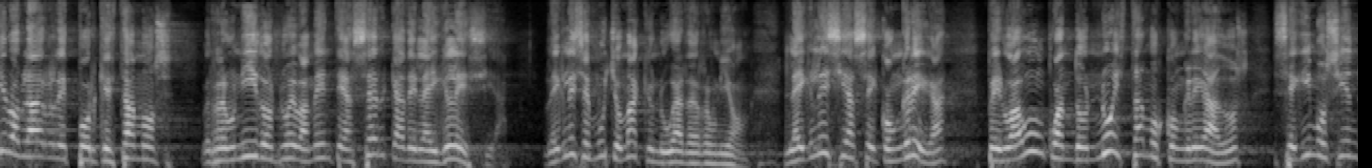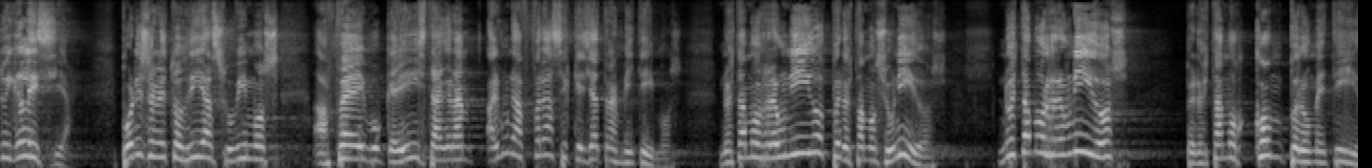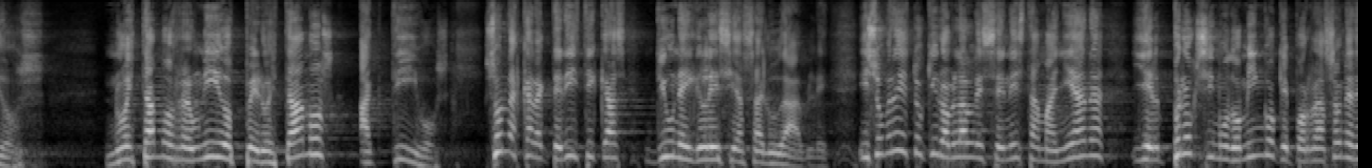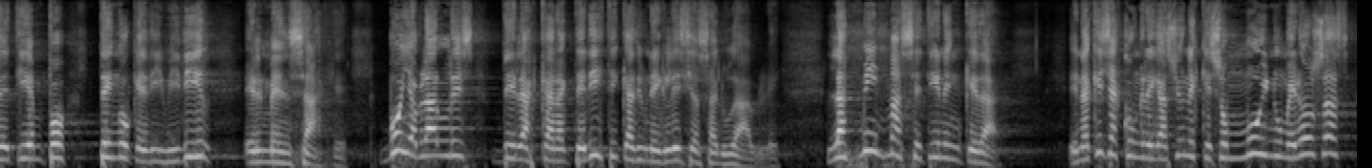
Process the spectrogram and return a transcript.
quiero hablarles porque estamos reunidos nuevamente acerca de la iglesia. La iglesia es mucho más que un lugar de reunión. La iglesia se congrega, pero aun cuando no estamos congregados, seguimos siendo iglesia. Por eso en estos días subimos a Facebook e Instagram algunas frases que ya transmitimos. No estamos reunidos, pero estamos unidos. No estamos reunidos, pero estamos comprometidos. No estamos reunidos, pero estamos activos. Son las características de una iglesia saludable. Y sobre esto quiero hablarles en esta mañana y el próximo domingo, que por razones de tiempo tengo que dividir el mensaje. Voy a hablarles de las características de una iglesia saludable. Las mismas se tienen que dar en aquellas congregaciones que son muy numerosas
